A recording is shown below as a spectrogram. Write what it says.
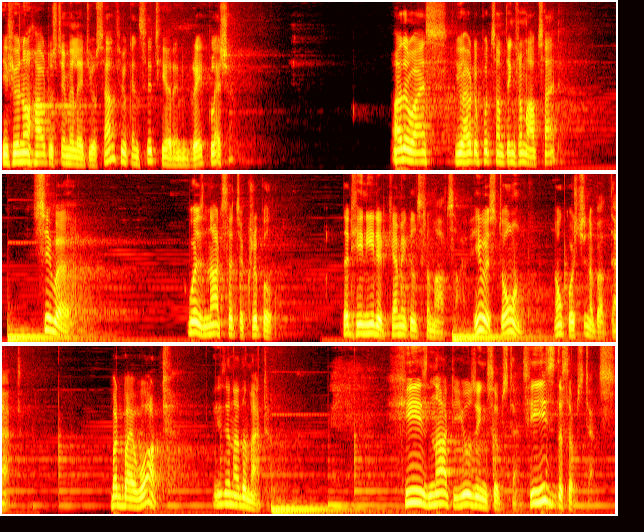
If you know how to stimulate yourself, you can sit here in great pleasure. Otherwise, you have to put something from outside. Shiva was not such a cripple that he needed chemicals from outside. He was stoned, no question about that. But by what is another matter. He is not using substance, he is the substance.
